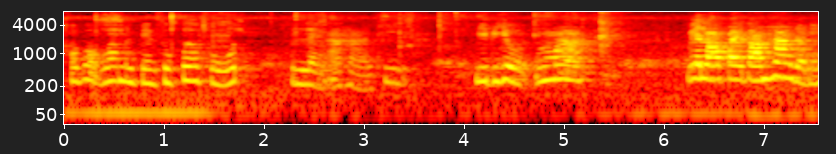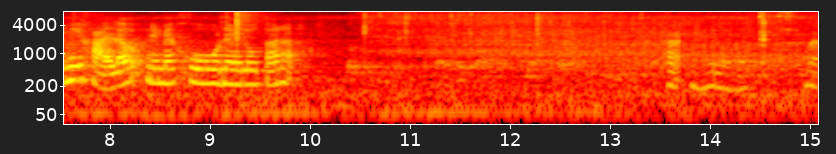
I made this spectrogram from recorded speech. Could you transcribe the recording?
เขาบอกว่ามันเป็นซูเปอร์ฟู้ดเป็นแหล่งอาหารที่มีประโยชน์มาก เวลาไปตามห้างเดี๋ยวนี้มีขายแล้วในแมคโครในโลตัสอะผัดให้ร้อนมา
